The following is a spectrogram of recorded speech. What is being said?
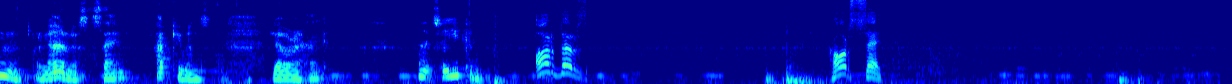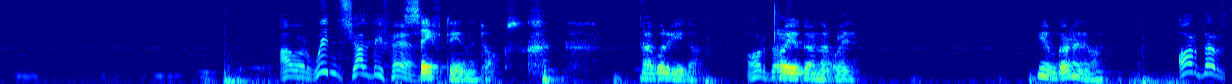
Hmm, renown looks the same. Acumen's lower, I think. Right, so you can. Orders. Course set. Our wind shall be fair. Safety in the docks. right, what have you got? Orders. Oh, you're going that way. You haven't got anyone. Orders.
